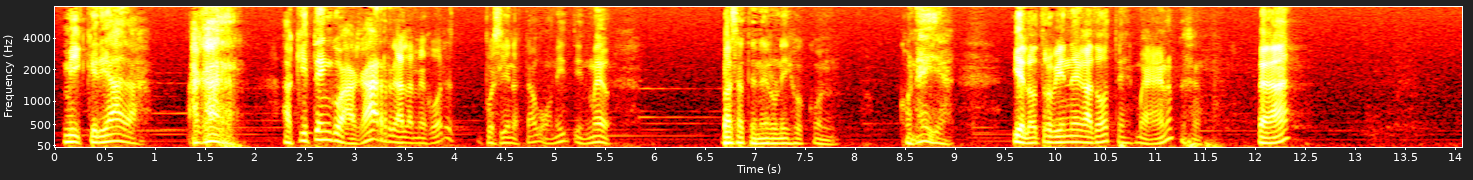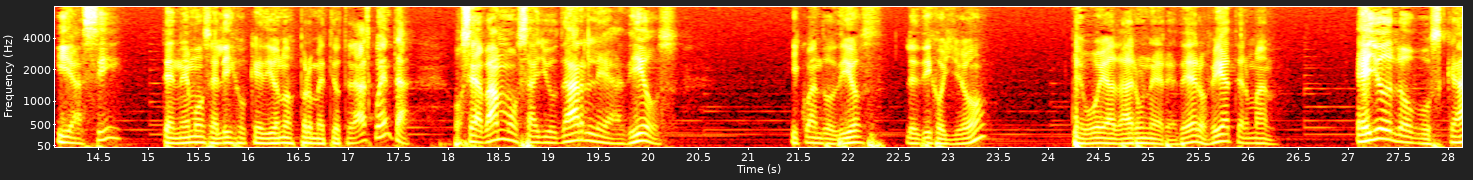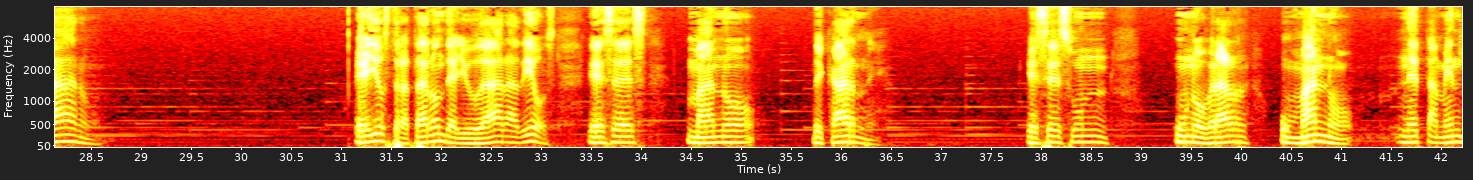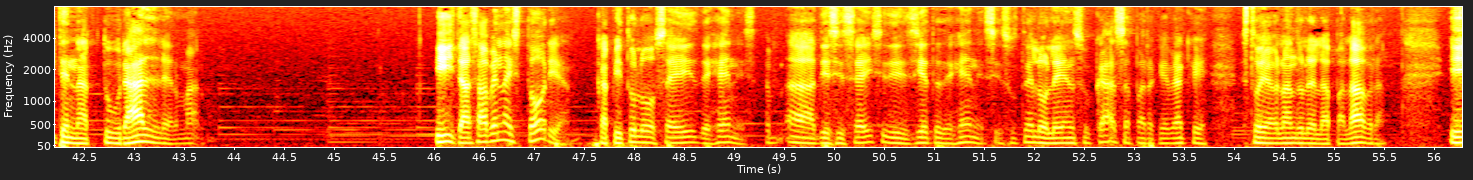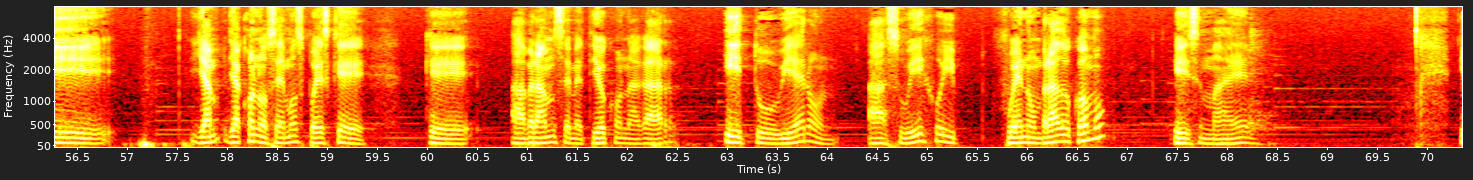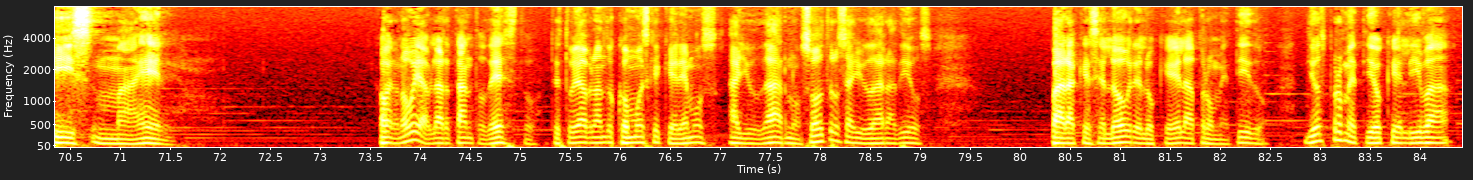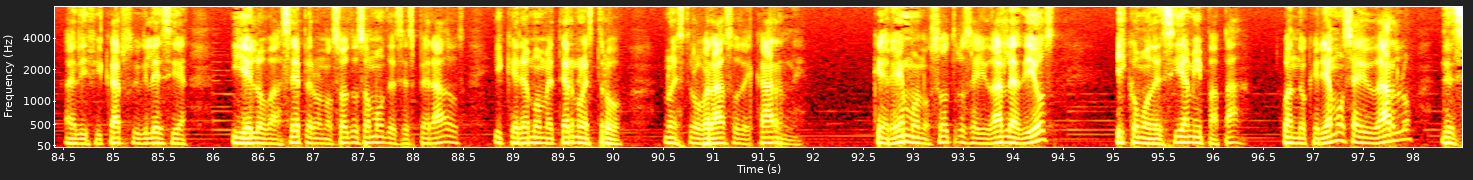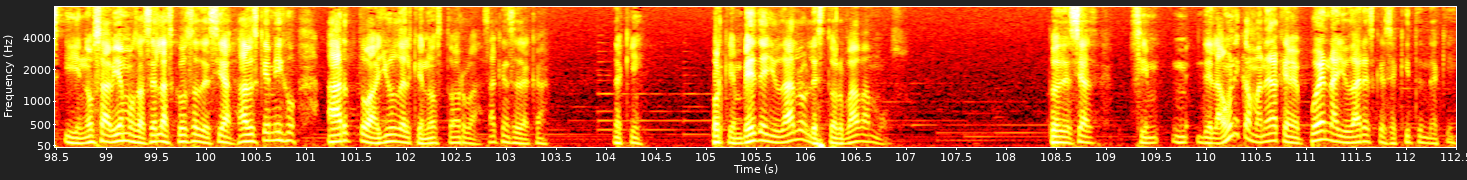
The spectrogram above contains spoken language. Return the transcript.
mi criada, Agar. Aquí tengo Agar, a lo mejor, pues sí, no está bonito y nuevo. Vas a tener un hijo con, con ella. Y el otro viene gadote. Bueno, pues, ¿verdad? Y así tenemos el hijo que Dios nos prometió. ¿Te das cuenta? O sea, vamos a ayudarle a Dios. Y cuando Dios les dijo, yo te voy a dar un heredero, fíjate hermano, ellos lo buscaron. Ellos trataron de ayudar a Dios. Esa es mano de carne. Ese es un, un obrar humano, netamente natural, hermano. Y ya saben la historia, capítulo 6 de Génesis, 16 ah, y 17 de Génesis. Usted lo lee en su casa para que vea que estoy hablándole la palabra. Y ya, ya conocemos pues que, que Abraham se metió con Agar y tuvieron a su hijo y fue nombrado como Ismael. Ismael. Ahora, no voy a hablar tanto de esto, te estoy hablando cómo es que queremos ayudar nosotros a ayudar a Dios para que se logre lo que Él ha prometido. Dios prometió que Él iba a edificar su iglesia y Él lo va a hacer, pero nosotros somos desesperados y queremos meter nuestro, nuestro brazo de carne. Queremos nosotros ayudarle a Dios y como decía mi papá, cuando queríamos ayudarlo y no sabíamos hacer las cosas, decía, ¿sabes qué, mi hijo? Harto ayuda el que no estorba. Sáquense de acá, aquí. Porque en vez de ayudarlo, le estorbábamos. Entonces decía, si, de la única manera que me pueden ayudar es que se quiten de aquí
